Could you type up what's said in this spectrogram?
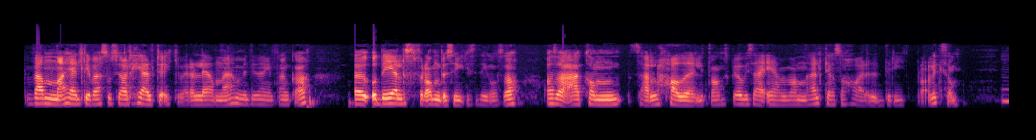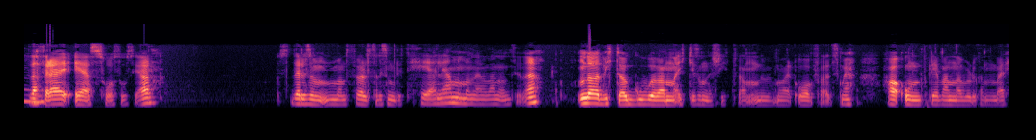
Venner hele tida, være sosial hele tida, ikke være alene med dine egne tanker. Eh, Og det gjelder for andre psykiske ting også. Altså, Jeg kan selv ha det litt vanskelig, og hvis jeg er med venner hele tida, så har jeg det dritbra, liksom. Mm. Derfor jeg er så sosial. Så det er liksom, Man føler seg liksom litt hel igjen når man er med vennene sine. Men da er det viktig å ha gode venner, ikke sånne skittvenner du må være overfladisk med. Ha ordentlige venner hvor du kan være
